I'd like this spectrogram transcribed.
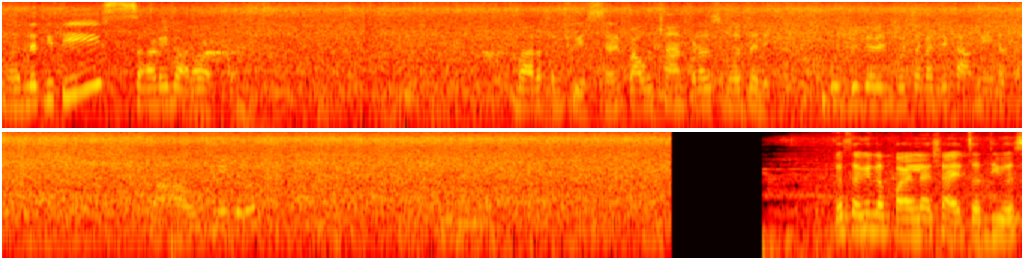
मधल्यात किती? साडेबारा वाजता. बारा पंचवीस. आणि पाऊस छान पडायला सुरुवात झाली. गुड्डूच्या रेनकोटचं काहीतरी काम येईल आता. वाव. कसा गेला पाहिला शाळेचा दिवस.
